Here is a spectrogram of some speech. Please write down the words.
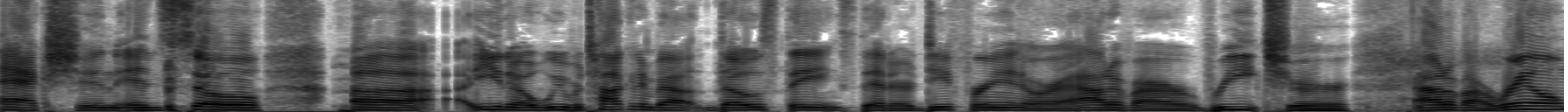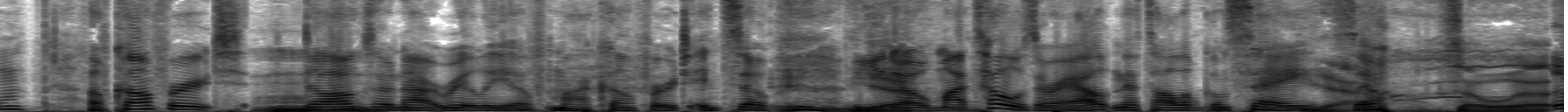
action. And so, uh, you know, we were talking about those things that are different or out of our reach or out of our realm of comfort. Dogs are not really of my comfort. And so, you Mm-hmm. Know, my toes are out, and that's all I'm going to say. yeah. So, So, uh,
